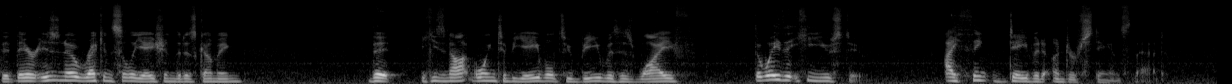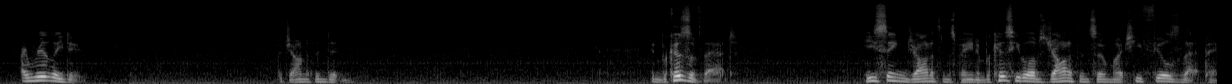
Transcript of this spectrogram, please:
That there is no reconciliation that is coming. That he's not going to be able to be with his wife the way that he used to. I think David understands that. I really do. But Jonathan didn't. And because of that, he's seeing Jonathan's pain, and because he loves Jonathan so much, he feels that pain.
